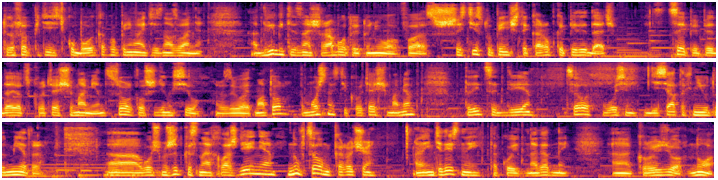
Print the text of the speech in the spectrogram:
350-кубовый, как вы понимаете из названия. А двигатель, значит, работает у него в шестиступенчатой коробкой передач цепью передается крутящий момент. 40 лошадиных сил развивает мотор. Мощность и крутящий момент 32,8 ньютон-метра. В общем, жидкостное охлаждение. Ну, в целом, короче, интересный такой нарядный а, круизер. Но,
